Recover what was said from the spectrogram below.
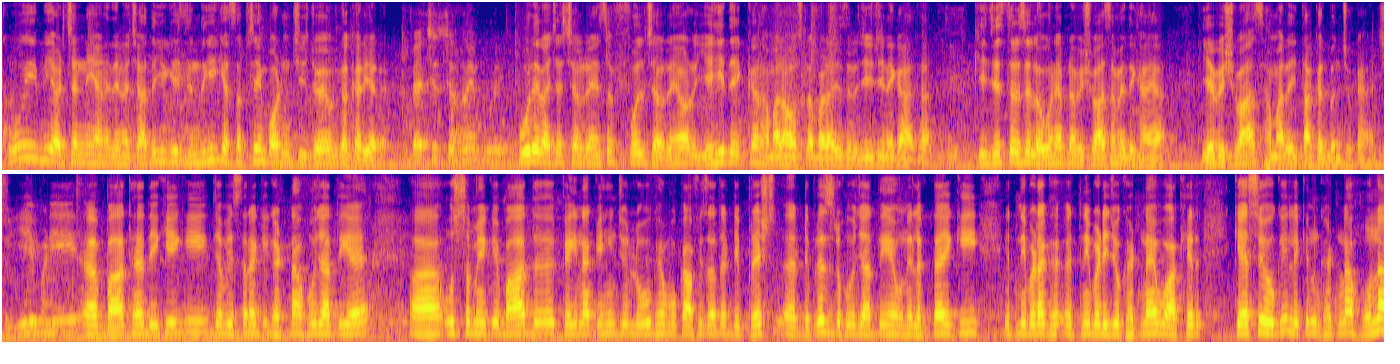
कोई भी अड़चन नहीं आने देना चाहते क्योंकि ज़िंदगी का सबसे इंपॉर्टेंट चीज़ जो है उनका करियर है। बैचेस चल रहे हैं पूरे? पूरे बैचेस चल रहे हैं सब फुल चल रहे हैं। और यही देखकर हमारा हौसला बढ़ा जैसे रजीव जी ने कहा था कि जिस तरह से लोगों ने अपना विश्वास हमें दिखाया ये विश्वास हमारी ताकत बन चुका है तो ये बड़ी बात है। देखिए कि जब इस तरह की घटना हो जाती है अ, उस समय के बाद कहीं ना कहीं जो लोग हैं वो काफ़ी ज़्यादा डिप्रेस डिप्रेस्ड हो जाते हैं। उन्हें लगता है कि इतनी बड़ा इतनी बड़ी जो घटना है वो आखिर कैसे होगी? लेकिन घटना होना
